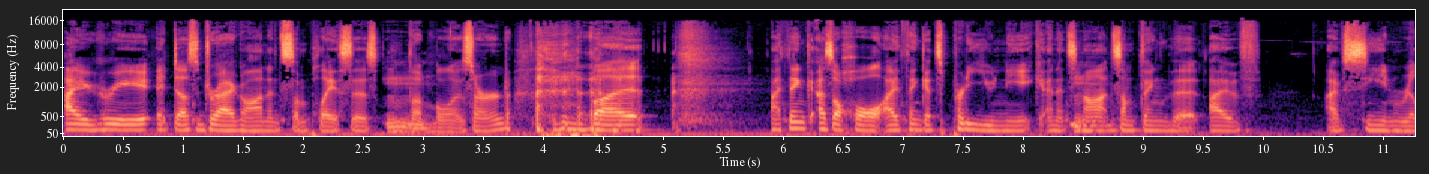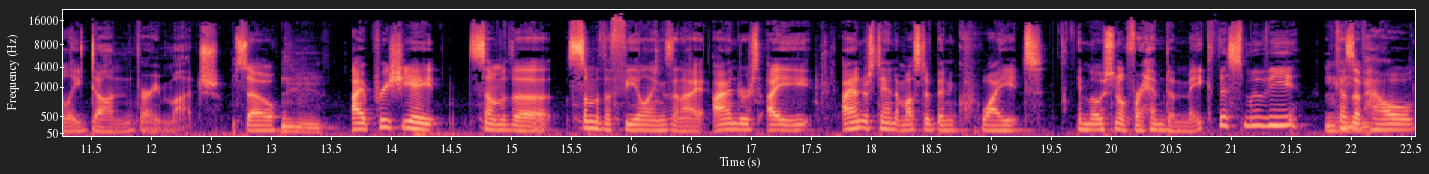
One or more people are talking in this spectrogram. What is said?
I agree. It does drag on in some places, the Mm. blizzard, but I think as a whole, I think it's pretty unique, and it's Mm-hmm. not something that I've I've seen really done very much. So Mm-hmm. I appreciate some of the some of the feelings, and I I, under, I I understand it must have been quite emotional for him to make this movie because of Mm-hmm. how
